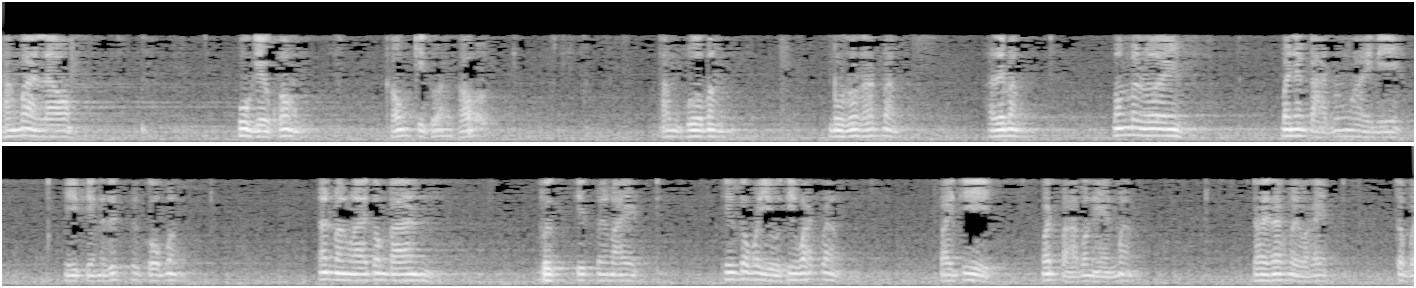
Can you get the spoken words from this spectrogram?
ทางบ้านเรา ผู้เกี่ยวข้อง เขาคิดว่าเขาทำครัวบ้างดูโทรทัศน์บ้างอะไรบ้างมันก็เลยบรรยากาศมันไม่ดีมีเสียงรึกระโกบ้างนั่นบางรายต้องการฝึกจิตใหม่ๆ ที่ต้องไปอยู่ที่วัดบ้าง ไปที่วัดป่าบางแห่งมากได้นักไม่ไหวต้องไป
